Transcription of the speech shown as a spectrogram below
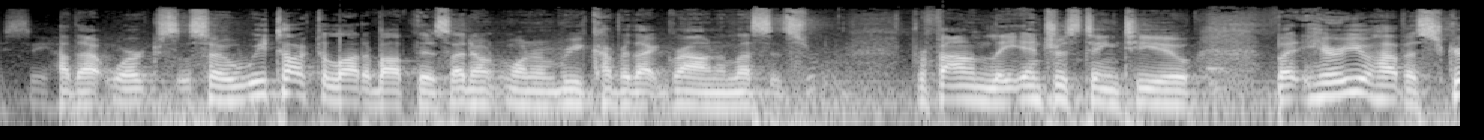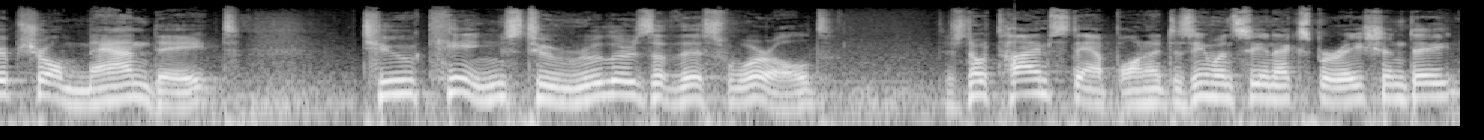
See how that works? So we talked a lot about this. I don't want to recover that ground unless it's profoundly interesting to you. But here you have a scriptural mandate to kings, to rulers of this world. There's no timestamp on it. Does anyone see an expiration date?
